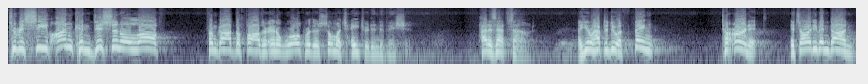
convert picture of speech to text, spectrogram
to receive unconditional love from God the Father in a world where there's so much hatred and division. How does that sound? Now, you don't have to do a thing to earn it, it's already been done.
